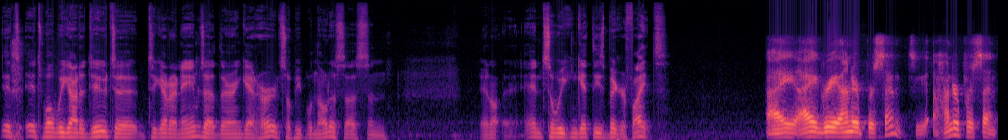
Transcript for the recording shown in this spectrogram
it's it's what we got to do to to get our names out there and get heard, so people notice us and and and so we can get these bigger fights. I I agree hundred percent, hundred percent.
